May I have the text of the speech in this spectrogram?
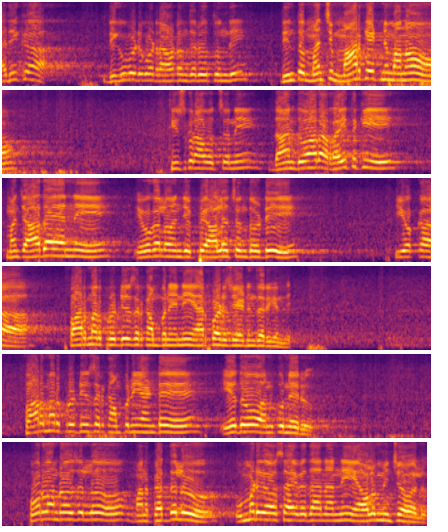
అధిక దిగుబడి కూడా రావడం జరుగుతుంది. దీంతో మంచి మార్కెట్ని మనం తీసుకురావచ్చని దాని ద్వారా రైతుకి మంచి ఆదాయాన్ని ఇవ్వగలం అని చెప్పి ఆలోచనతోటి ఈ యొక్క ఫార్మర్ ప్రొడ్యూసర్ కంపెనీని ఏర్పాటు చేయడం జరిగింది. ఫార్మర్ ప్రొడ్యూసర్ కంపెనీ అంటే ఏదో అనుకున్నారు పూర్వం రోజుల్లో మన పెద్దలు ఉమ్మడి వ్యవసాయ విధానాన్ని అవలంబించేవాళ్ళు.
